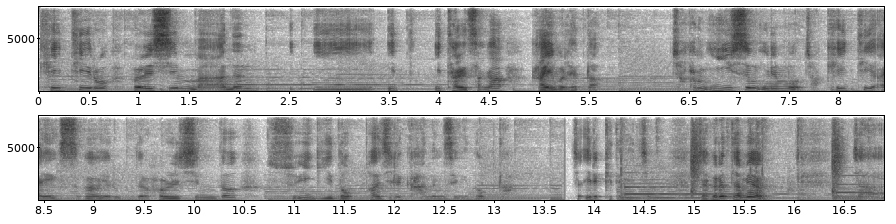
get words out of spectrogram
KT로 훨씬 많은 이, 이 이탈사가 가입을 했다. 자, 그럼 2승 1무. 자, KTIX가 여러분들 훨씬 더 수익이 높아질 가능성이 높다. 자, 이렇게 되겠죠. 자, 그렇다면 자,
